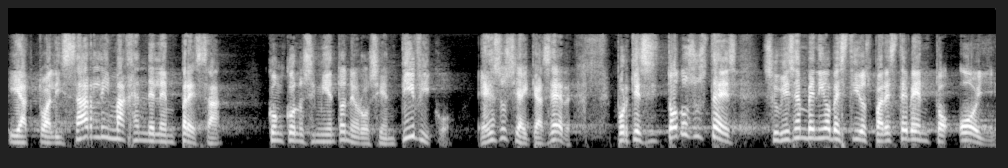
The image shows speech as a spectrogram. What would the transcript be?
y actualizar la imagen de la empresa con conocimiento neurocientífico. Eso sí hay que hacer. Porque si todos ustedes se hubiesen venido vestidos para este evento hoy,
